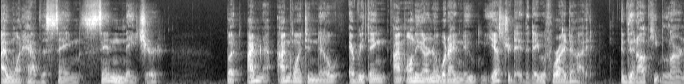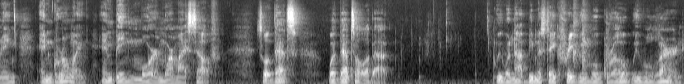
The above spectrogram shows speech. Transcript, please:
I won't have the same sin nature but I'm not I'm going to know everything. I'm only going to know what I knew yesterday, the day before I died. And then I'll keep learning and growing and being more and more myself. So that's what that's all about. We will not be mistake free. We will grow, we will learn.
